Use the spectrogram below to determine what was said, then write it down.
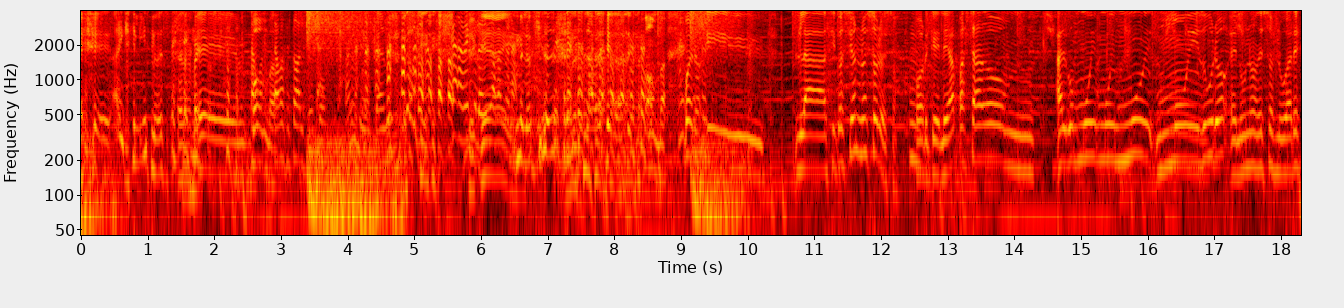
Eh, ay, qué lindo eso. Eh, Estamos, bomba. estamos en todos los detalles. Cada vez que lo diga a. Me lo quiero llevar en el tablero. Bomba. Bueno, y la situación no es solo eso, Mm. porque le ha pasado mm, algo muy, muy, muy, muy duro en uno de esos lugares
